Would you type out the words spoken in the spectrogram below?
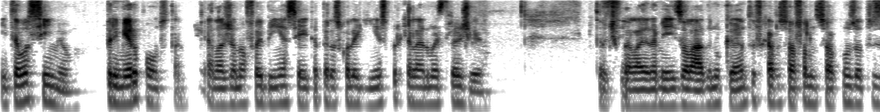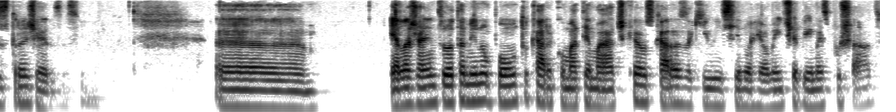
Então, assim, meu, primeiro ponto, tá? Ela já não foi bem aceita pelas coleguinhas porque ela era uma estrangeira. Então, tipo, Sim. tipo, ela era meio isolada no canto e ficava só falando só com os outros estrangeiros, assim. Uh, ela já entrou também num ponto, cara, com matemática, os caras aqui, o ensino realmente é bem mais puxado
